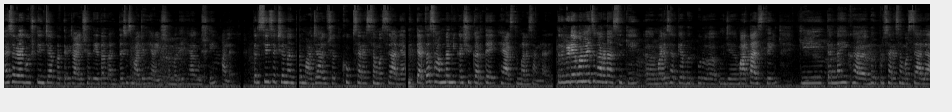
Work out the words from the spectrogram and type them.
ह्या सगळ्या गोष्टींच्या प्रत्येकाच्या आयुष्यात येतात. आणि तसेच माझ्याही आयुष्यामध्ये ह्या गोष्टी आल्या तर सी सेक्शन नंतर माझ्या आयुष्यात खूप साऱ्या समस्या आल्या. त्याचा सामना मी कशी करते हे आज तुम्हाला सांगणार आहे. तर व्हिडिओ बनवायचं कारण असं की माझ्यासारख्या भरपूर म्हणजे माता असतील की त्यांनाही भरपूर साऱ्या समस्या आल्या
